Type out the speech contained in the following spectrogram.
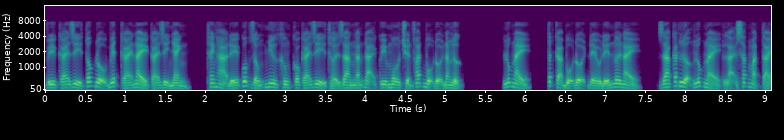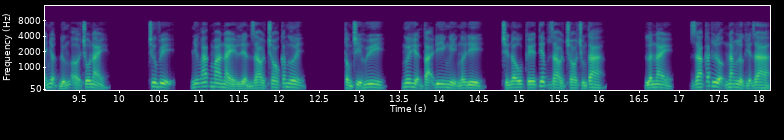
Vì cái gì tốc độ biết cái này cái gì nhanh, thanh hà đế quốc giống như không có cái gì thời gian ngắn đại quy mô chuyển phát bộ đội năng lực. Lúc này, tất cả bộ đội đều đến nơi này ra cắt lượng lúc này lại sắc mặt tái nhợt đứng ở chỗ này. Chư vị, những ác ma này liền giao cho các ngươi. Tổng chỉ huy, ngươi hiện tại đi nghỉ ngơi đi, chiến đấu kế tiếp giao cho chúng ta. Lần này ra cắt lượng năng lực hiện ra,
